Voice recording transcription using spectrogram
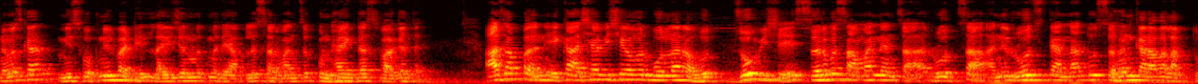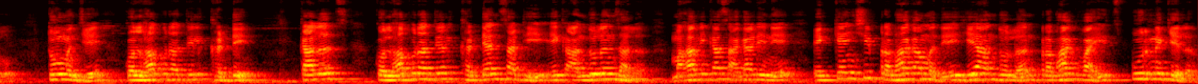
नमस्कार मी स्वप्नील पाटील लाईव्ह जनमत मध्ये आपलं सर्वांचं पुन्हा एकदा स्वागत आहे. आज आपण एका अशा विषयावर बोलणार आहोत जो विषय सर्वसामान्यांचा रोजचा आणि रोज त्यांना तो सहन करावा लागतो. तो म्हणजे कोल्हापुरातील खड्डे. कालच कोल्हापुरातील खड्ड्यांसाठी एक आंदोलन झालं. महाविकास आघाडीने एक्क्याऐंशी प्रभागामध्ये हे आंदोलन प्रभाग वाईज पूर्ण केलं.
